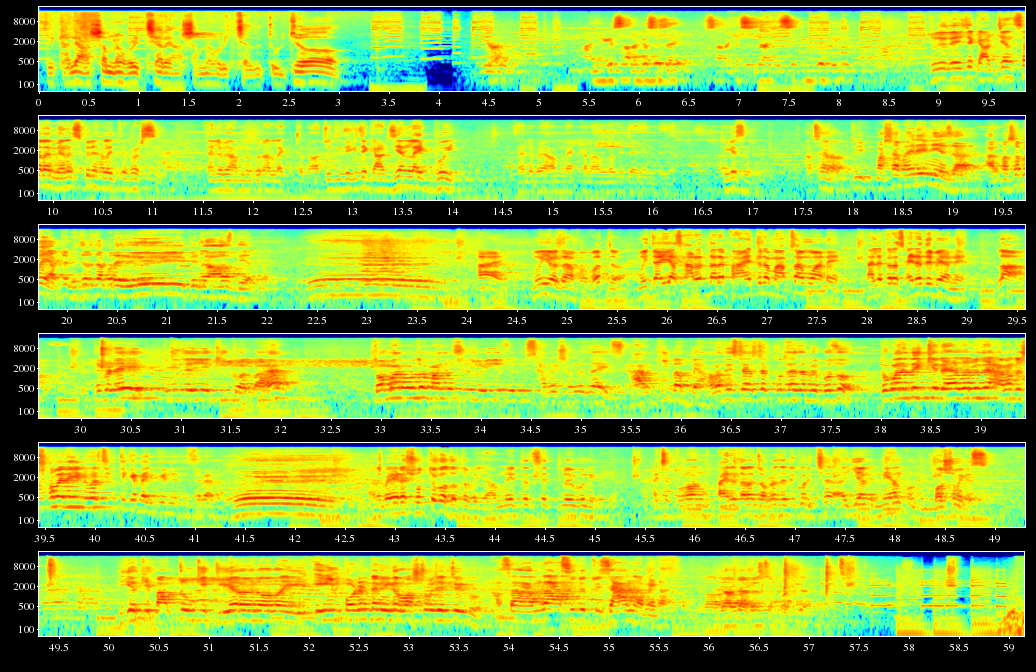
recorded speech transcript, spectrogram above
তুই খালি আর সামনে হরিচ্ছা রে আর সামনে হরিচ্ছা রে তুর্য। আমি আগে স্যারের কাছে যাই। স্যারের কাছে যা আগে সেটিংটা দিই। যদি দেখি যে গার্জিয়ান স্যারা ম্যানেজ করে হালাইতে পারছি তাহলে ভাই আমরা করে আর লাগতো না। আর যদি দেখি যে গার্জিয়ান লাগবই তাহলে ভাই আমরা একটা নাম লগে যাইয়েন ভাইয়া। ঠিক আছে? আচ্ছা তুই পাশা বাইরে নিয়ে যা আর পাশা ভাই আপনি ভিতরে যা পরে আওয়াজ দিয়ে আপনার হাই মুইও যাব বুঝছ? মুই যাইয়া সারের দ্বারে পায়ে তোরা মাপসা মু আনে তাহলে তোরা সাইডা দেবে আনে। লা। এবারে তুমি যাইয়ে কি করবা হ্যাঁ? তোমার মতো মানুষের লইয়ে যদি স্যারের সামনে যাই স্যার কি ভাববে? আমাদের কোথায় যাবে বোঝো? তোমার দেখে দেখা যাবে যে আমাদের সবাই ইউনিভার্সিটি থেকে বাইক করে দিতে আরে ভাই এটা সত্য কথা তো ভাইয়া আপনি এটা সেট লইব নি ভাইয়া। আচ্ছা তোরা বাইরে তারা ঝগড়াঝাটি করিচ্ছে ইয়া নেহাল কোনে? ওয়াশরুমে গেছে। ইগের কি বাথরুম কি ক্লিয়ার হয় না না এই- ইম্পর্টেন্ট টাইম ইগের ওয়াশরুমে যেতে হইব? আচ্ছা আমরা আসি তো তুই যা না বেটা। যা যা বেস্ট অফ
